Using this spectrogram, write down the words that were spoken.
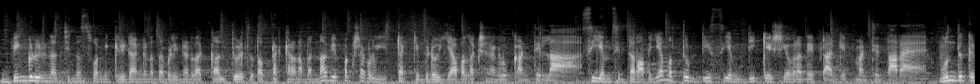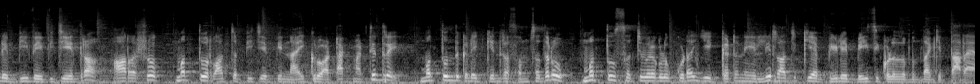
ಬೆಂಗಳೂರಿನ ಚಿನ್ನಸ್ವಾಮಿ ಕ್ರೀಡಾಂಗಣದ ಬಳಿ ನಡೆದ ಕಲ್ತುಳಿತದ ಪ್ರಕರಣವನ್ನ ವಿಪಕ್ಷಗಳು ಇಷ್ಟಕ್ಕೆ ಬಿಡು ಯಾವ ಲಕ್ಷಣಗಳು ಕಾಣ್ತಿಲ್ಲ. ಸಿಎಂ ಸಿದ್ದರಾಮಯ್ಯ ಮತ್ತು ಡಿಸಿಎಂ ಡಿಕೆಶಿ ಅವರನ್ನೇ ಟಾರ್ಗೆಟ್ ಮಾಡ್ತಿದ್ದಾರೆ. ಒಂದು ಕಡೆ ಬಿವಿ ವಿಜಯೇಂದ್ರ, ಆರ್ ಅಶೋಕ್ ಮತ್ತು ರಾಜ್ಯ ಬಿಜೆಪಿ ನಾಯಕರು ಅಟ್ಯಾಕ್ ಮಾಡ್ತಿದ್ರೆ ಮತ್ತೊಂದು ಕಡೆ ಕೇಂದ್ರ ಸಂಸದರು ಮತ್ತು ಸಚಿವರುಗಳು ಕೂಡ ಈ ಘಟನೆಯಲ್ಲಿ ರಾಜಕೀಯ ಬೀಳೆ ಬೇಯಿಸಿಕೊಳ್ಳಲು ಮುಂದಾಗಿದ್ದಾರೆ.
